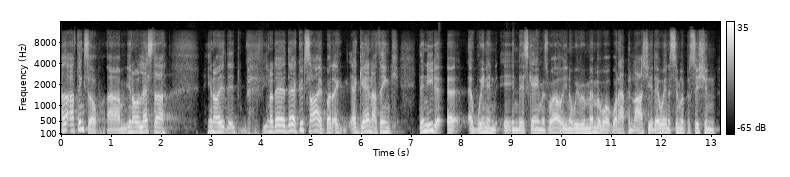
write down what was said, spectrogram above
I, think so. Um, you know, Leicester. You know, it, it, you know they're they're a good side, but again, I think they need a, a win in, in this game as well. You know, we remember what, what happened last year. They were in a similar position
